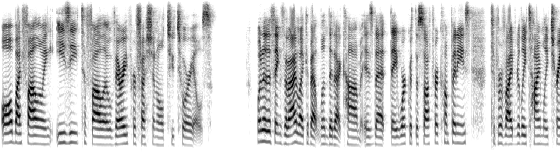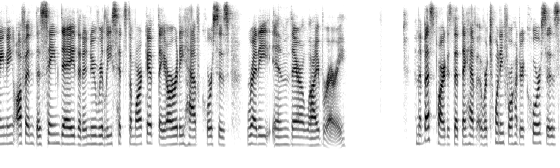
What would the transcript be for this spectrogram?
all by following easy to follow, very professional tutorials. One of the things that I like about lynda.com is that they work with the software companies to provide really timely training. Often the same day that a new release hits the market, they already have courses ready in their library. And the best part is that they have over 2,400 courses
